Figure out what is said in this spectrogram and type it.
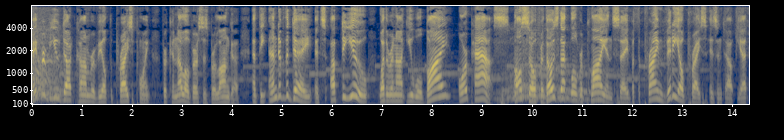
pay-per-view.com revealed the price point for Canelo versus Berlanga. At the end of the day, it's up to you whether or not you will buy or pass. Also, for those that will reply and say, but the Prime Video price isn't out yet,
